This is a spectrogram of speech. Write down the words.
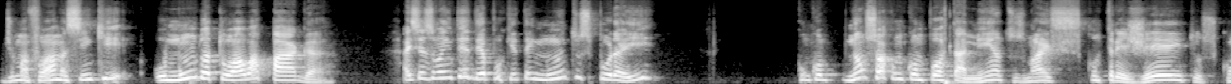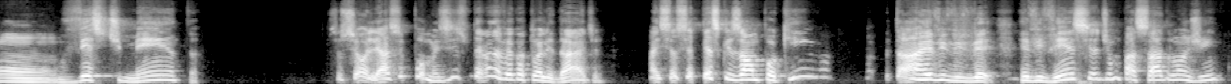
de uma forma assim que o mundo atual apaga. Aí vocês vão entender porque tem muitos por aí, com, não só com comportamentos, mas com trejeitos, com vestimenta. Se você olhasse, pô, mas isso não tem nada a ver com a atualidade. Aí, se você pesquisar um pouquinho, está revive, revivência de um passado longínquo.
